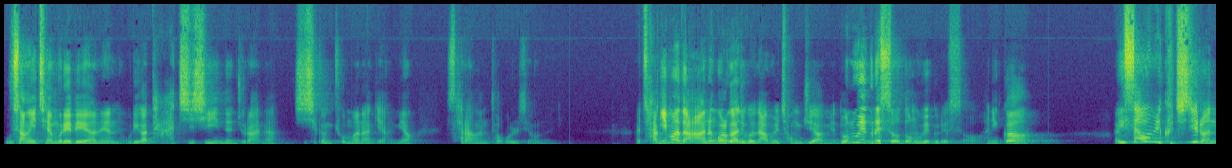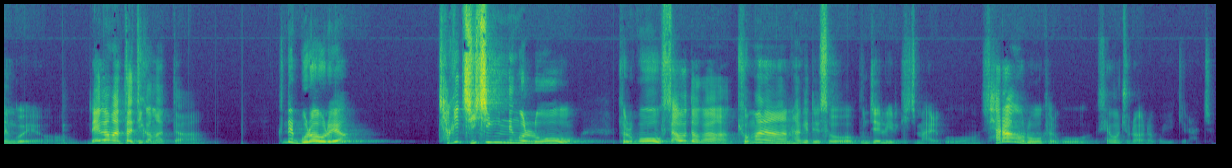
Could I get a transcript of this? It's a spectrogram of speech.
우상의 재물에 대하여는 우리가 다 지식이 있는 줄 아나 지식은 교만하게 하며 사랑은 덕을 세우느니. 자기마다 아는 걸 가지고 남을 정죄하며 너는 왜 그랬어? 너는 왜 그랬어? 하니까 이 싸움이 그치질 않는 거예요. 내가 맞다, 네가 맞다. 근데 뭐라 그래요? 자기 지식 있는 걸로 결국 싸우다가 교만하게 돼서 문제를 일으키지 말고 사랑으로 결국 세워주라라고 얘기를 하죠.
